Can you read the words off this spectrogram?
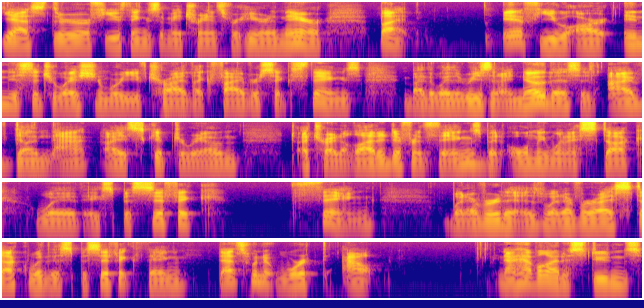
yes, there are a few things that may transfer here and there, but if you are in the situation where you've tried like five or six things, by the way, the reason I know this is I've done that. I skipped around. I tried a lot of different things, but only when I stuck with a specific thing, whatever it is, whatever I stuck with a specific thing, that's when it worked out. And I have a lot of students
